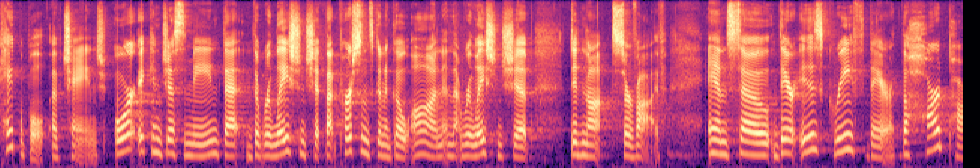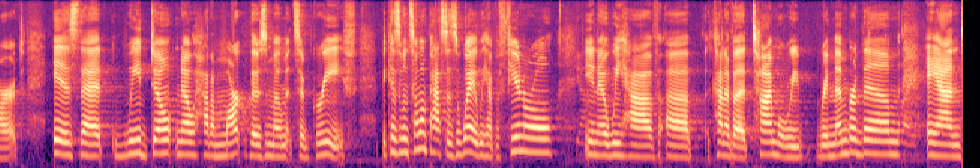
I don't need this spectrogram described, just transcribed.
capable of change or it can just mean that the relationship that person's going to go on and that relationship did not survive and so there is grief there the hard part is that we don't know how to mark those moments of grief because when someone passes away, we have a funeral. You know, we have a, kind of a time where we remember them, right. and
